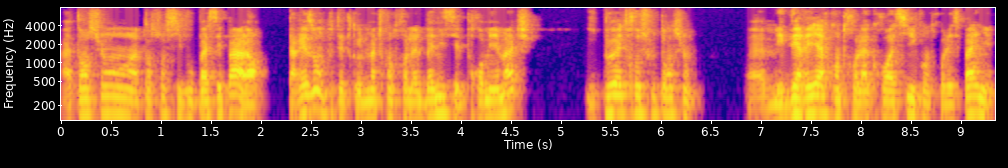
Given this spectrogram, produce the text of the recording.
attention, attention si vous passez pas. Alors, t'as raison. Peut-être que le match contre l'Albanie c'est le premier match. Il peut être sous tension. Euh, mais derrière contre la Croatie et contre l'Espagne,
